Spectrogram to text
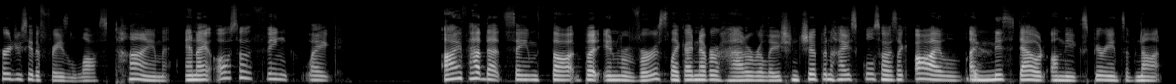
heard you say the phrase lost time. And I also think like I've had that same thought, but in reverse. Like I never had a relationship in high school. So I was like, oh, I, I missed out on the experience of not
